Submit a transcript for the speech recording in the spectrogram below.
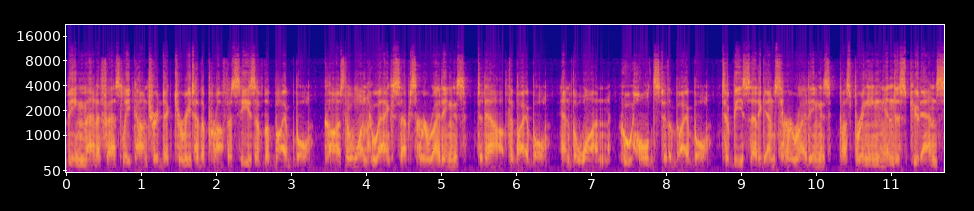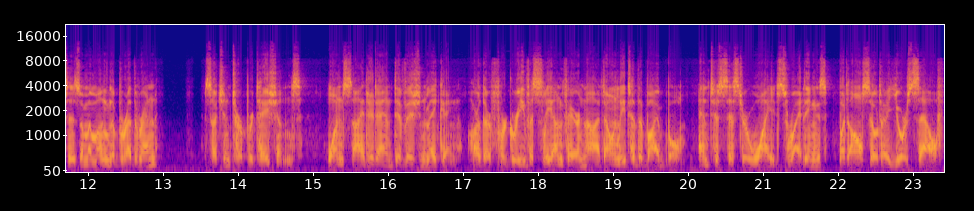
being manifestly contradictory to the prophecies of the Bible, cause the one who accepts her writings to doubt the Bible, and the one who holds to the Bible to be set against her writings, thus bringing in dispute and schism among the brethren, such interpretations, one sided and division making, are therefore grievously unfair not only to the Bible and to Sister White's writings, but also to yourself,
